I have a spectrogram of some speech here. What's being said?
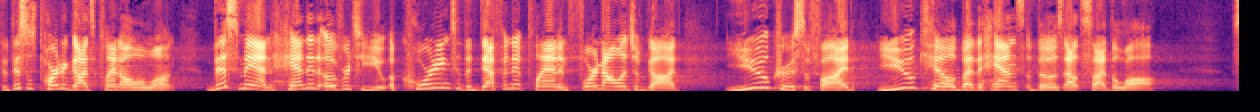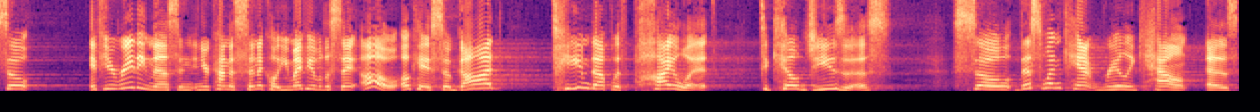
that this was part of God's plan all along. This man handed over to you, according to the definite plan and foreknowledge of God, you crucified, you killed by the hands of those outside the law. So, if you're reading this and, you're kind of cynical, you might be able to say, oh, okay, so God teamed up with Pilate to kill Jesus. So, this one can't really count as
